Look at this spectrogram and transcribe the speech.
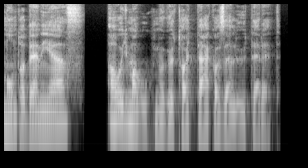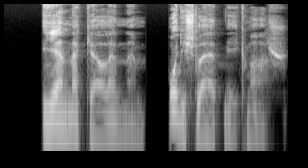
mondta Daniels, ahogy maguk mögött hagyták az előteret. Ilyennek kell lennem. Hogy is lehetnék más?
